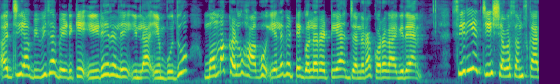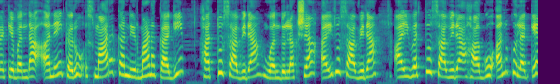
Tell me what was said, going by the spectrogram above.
ಅಜ್ಜಿಯ ವಿವಿಧ ಬೇಡಿಕೆ ಈಡೇರಲೇ ಇಲ್ಲ ಎಂಬುದು ಮೊಮ್ಮಕ್ಕಳು ಹಾಗೂ ಯಲಗಟ್ಟೆ ಗೊಲ್ಲರಟ್ಟಿಯ ಜನರ ಕೊರಗಾಗಿದೆ. ಸಿರಿಯಜ್ಜಿ ಶವ ಸಂಸ್ಕಾರಕ್ಕೆ ಬಂದ ಅನೇಕರು ಸ್ಮಾರಕ ನಿರ್ಮಾಣಕ್ಕಾಗಿ ಹತ್ತು ಸಾವಿರ, ಒಂದು ಲಕ್ಷ, ಐದು ಸಾವಿರ, ಐವತ್ತು ಸಾವಿರ ಹಾಗೂ ಅನುಕೂಲಕ್ಕೆ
